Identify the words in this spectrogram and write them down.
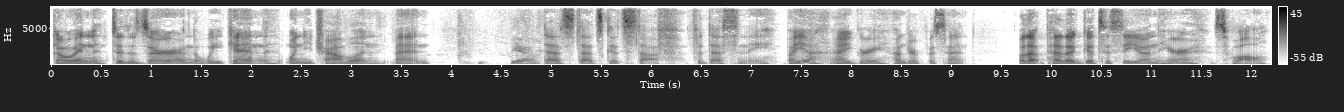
going to the Xur on the weekend when you're traveling, man, yeah. That's that's good stuff for Destiny. But yeah, I agree 100%. What up, Peta? Good to see you in here as well.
